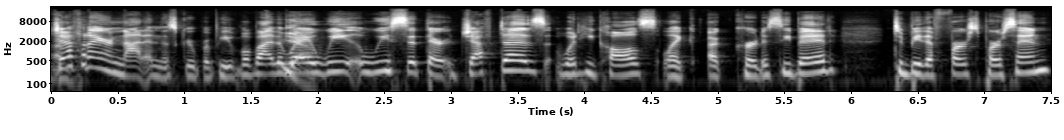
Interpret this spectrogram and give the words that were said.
Jeff and I are not in this group of people. By the Yeah. way, we we sit there. Jeff does what he calls like a courtesy bid to be the first person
